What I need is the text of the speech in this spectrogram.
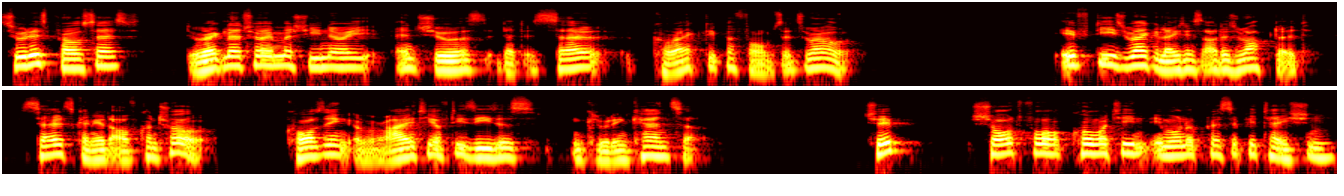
Through this process, the regulatory machinery ensures that a cell correctly performs its role. If these regulators are disrupted, cells can get out of control, causing a variety of diseases, including cancer. ChIP short for chromatin immunoprecipitation,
